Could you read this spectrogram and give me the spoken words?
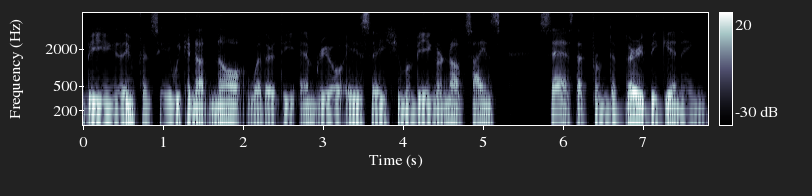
being, infancy. We cannot know whether the embryo is a human being or not. Science says that from the very beginning,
